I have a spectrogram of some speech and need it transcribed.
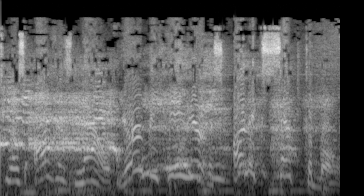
principal's office now. Your behavior is unacceptable.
